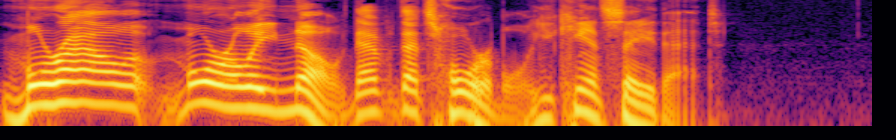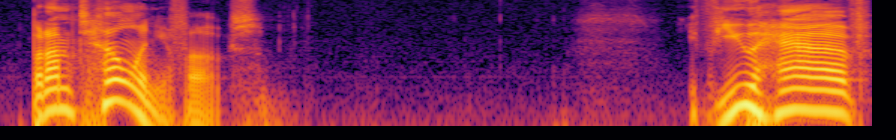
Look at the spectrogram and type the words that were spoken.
morale, morally, no, that that's horrible. You can't say that. But I'm telling you, folks, if you have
